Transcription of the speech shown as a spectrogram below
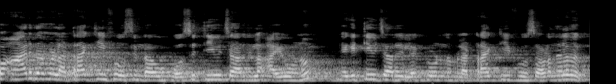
അപ്പൊ ആര് തമ്മിൽ അട്രാക്റ്റീവ് ഫോഴ്സ് ഉണ്ടാവും? പോസിറ്റീവ് ചാർജുള്ള അയോണും നെഗറ്റീവ് ചാർജ് ഇലക്ട്രോണും തമ്മിൽ അട്രാക്റ്റീവ് ഫോഴ്സ് അവിടെ നിലനിൽക്കും.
